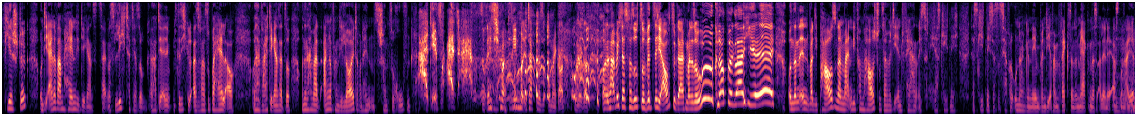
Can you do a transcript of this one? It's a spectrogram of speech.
vier Stück und die eine war am Handy die ganze Zeit. Und das Licht hat ja so, hat ja ins Gesicht, also es war super hell auch. Und dann war ich die ganze Zeit so, und dann haben halt angefangen, die Leute von hinten schon zu rufen, halt die Fresse! So richtig übertrieben. Und ich dachte mir so, oh mein Gott, oh mein Gott. Und dann habe ich das versucht, so witzig aufzugreifen. Meine so, uh, kloppe gleich hier, ey. Und dann war die Pause und dann meinten die vom Haus und sollen wir die entfernen. Und ich so, nee, das geht nicht, das geht nicht, das ist ja voll unangenehm, wenn die auf einmal weg sind, dann merken das alle in der ersten mhm. Reihe.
